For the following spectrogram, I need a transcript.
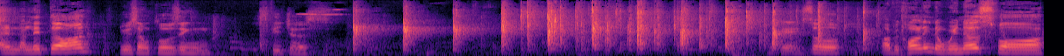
and later on do some closing speeches. Okay, so I'll be calling the winners for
